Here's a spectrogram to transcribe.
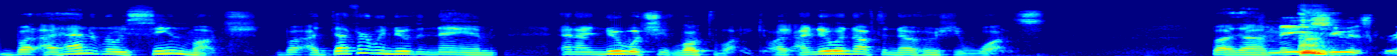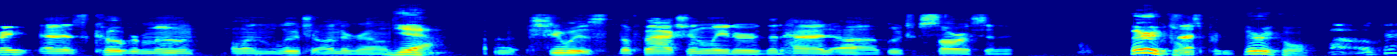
but I hadn't really seen much. But I definitely knew the name, and I knew what she looked like. Like I knew enough to know who she was. But to um, me, she was great as Cobra Moon on Lucha Underground. yeah, she was the faction leader that had uh, Luchasaurus in it, very cool, was pretty. very cool. Oh, okay.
